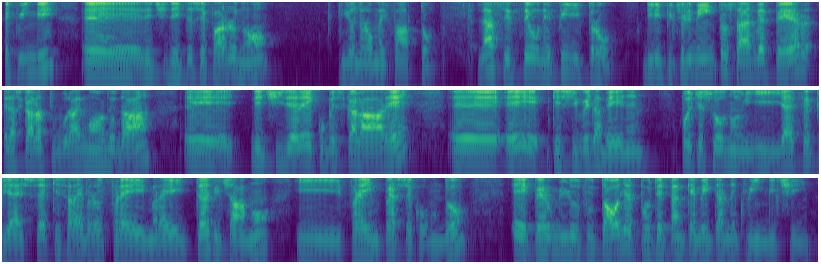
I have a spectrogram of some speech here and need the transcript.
e quindi eh, decidete se farlo o no, io non l'ho mai fatto. La sezione filtro di rimpiccolimento serve per la scalatura in modo da eh, decidere come scalare eh, e che si veda bene poi ci sono gli fps che sarebbero il frame rate diciamo i frame per secondo e per un video tutorial potete anche metterne 15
